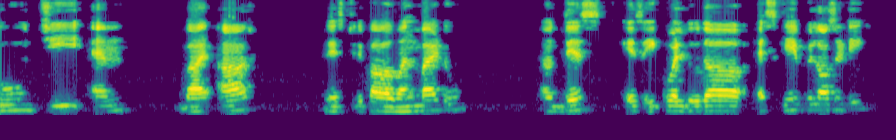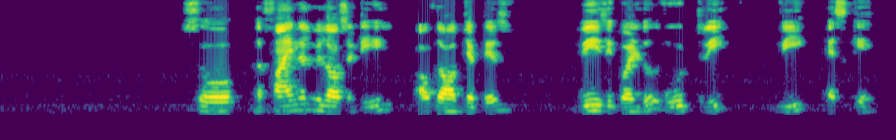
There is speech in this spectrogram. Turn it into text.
2gm by r raised to the power 1 by 2 now this is equal to the escape velocity. So the final velocity of the object is v is equal to root 3 v escape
